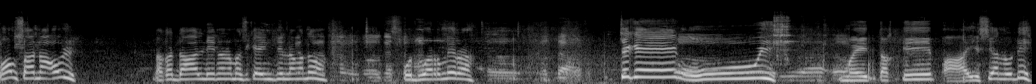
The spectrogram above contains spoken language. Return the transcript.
Wow, sana all. Nakadali na naman si Ka-Angel ng ano, Oh, food warmer ah. Oh. Chiking! Uy! May takip. Ayos yan, Lodi.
